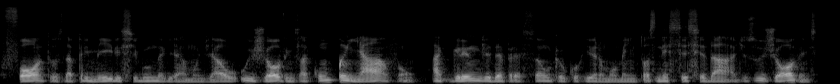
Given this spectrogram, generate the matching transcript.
fotos da Primeira e Segunda Guerra Mundial, os jovens acompanhavam a Grande Depressão que ocorria no momento, as necessidades. Os jovens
